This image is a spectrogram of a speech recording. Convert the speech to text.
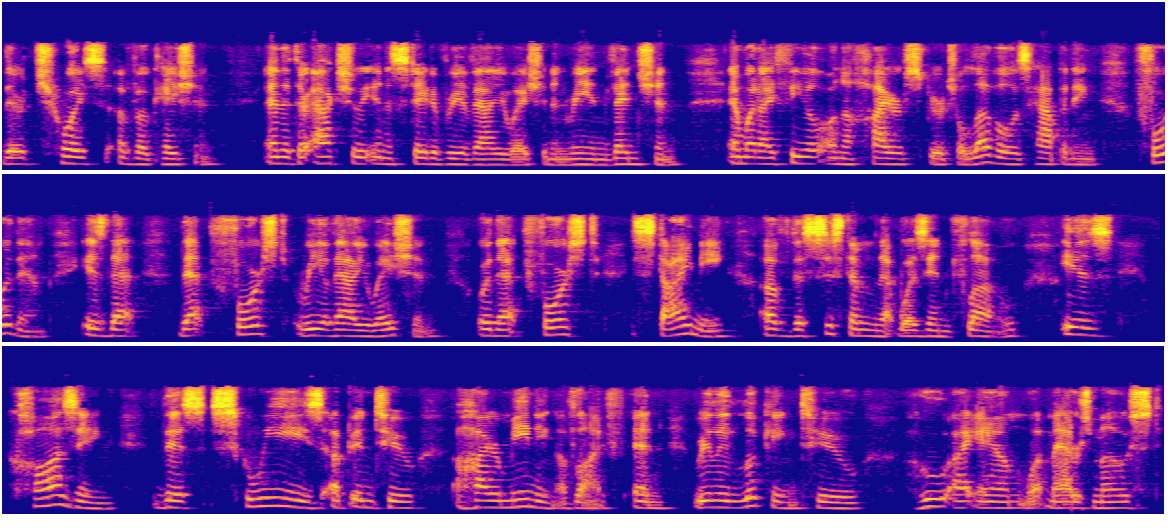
their choice of vocation. And that they're actually in a state of reevaluation and reinvention. And what I feel on a higher spiritual level is happening for them is that that forced reevaluation or that forced stymie of the system that was in flow is causing this squeeze up into a higher meaning of life and really looking to who I am, what matters most,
